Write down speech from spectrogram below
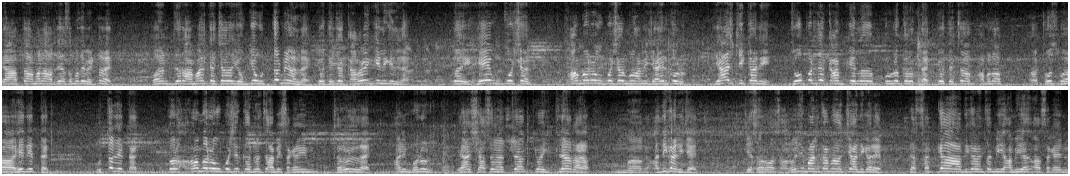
त्या आता आम्हाला अर्ध्या तासामध्ये भेटणार आहेत. पण जर आम्हाला त्याच्यावर योग्य उत्तर मिळालं नाही किंवा त्याच्यावर कारवाई केली गेली नाही तर हे उपोषण आमरण उपोषण म्हणून आम्ही जाहीर करून याच ठिकाणी जोपर्यंत काम केलं पूर्ण करत नाहीत किंवा त्याचं आम्हाला ठोस हे देत नाहीत उत्तर देत नाहीत तर अमर उपोषण करण्याचं आम्ही सगळ्यांनी ठरवलेलं आहे. आणि म्हणून या शासनाच्या किंवा इथल्या रा म, अधिकारी जे आहेत जे सर्व सार्वजनिक बांधकामाचे अधिकारी आहेत त्या सगळ्या अधिकाऱ्यांचा मी आम्ही सगळ्यांनी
